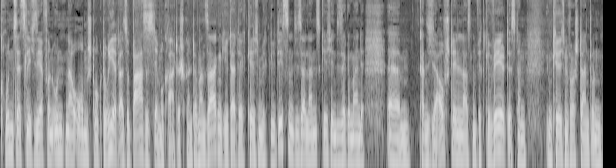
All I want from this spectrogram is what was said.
grundsätzlich sehr von unten nach oben strukturiert, also basisdemokratisch könnte man sagen. Jeder, der Kirchenmitglied ist in dieser Landeskirche, in dieser Gemeinde, ähm, kann sich da aufstellen lassen, wird gewählt, ist dann im Kirchenvorstand und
